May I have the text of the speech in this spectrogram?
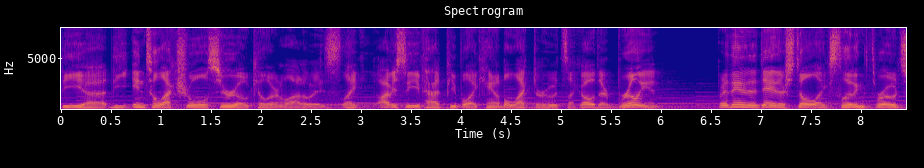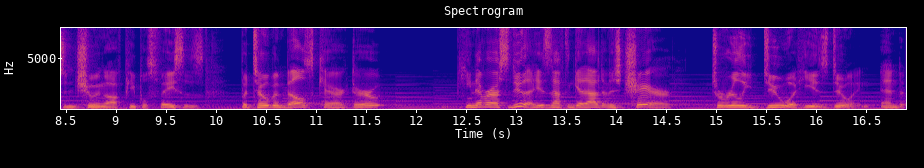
the uh, the intellectual serial killer in a lot of ways. Like obviously you've had people like Hannibal Lecter who it's like, oh, they're brilliant, but at the end of the day, they're still like slitting throats and chewing off people's faces. But Tobin Bell's character, he never has to do that. He doesn't have to get out of his chair to really do what he is doing. And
